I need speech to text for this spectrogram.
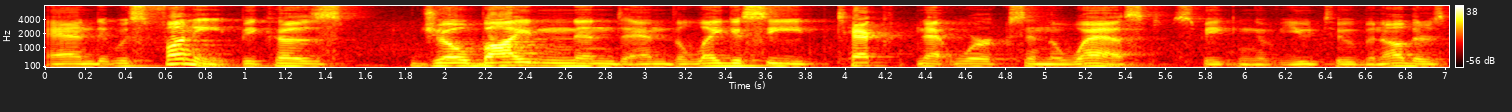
And it was funny because Joe Biden and, and the legacy tech networks in the West, speaking of YouTube and others,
